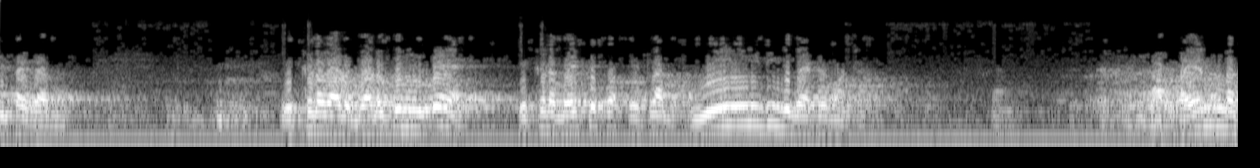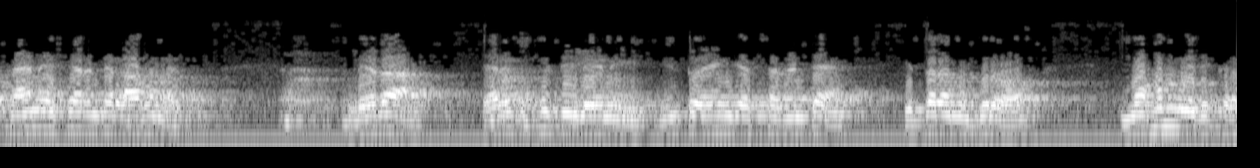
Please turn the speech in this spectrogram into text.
ఎంత కాదు. ఇక్కడ వాడు పడుకుని ఉంటే ఇక్కడ పెట్టి ఇట్లా నీటికి పెట్టమంటారు. ఆ పైన ఉన్న ఫ్యాన్ వేసారంటే లాభం లేదు. లేదా ఎలక్ట్రిసిటీ లేని ఇంట్లో ఏం చేస్తారంటే ఇద్దరు ముగ్గురు మొహం మీద ఇక్కడ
